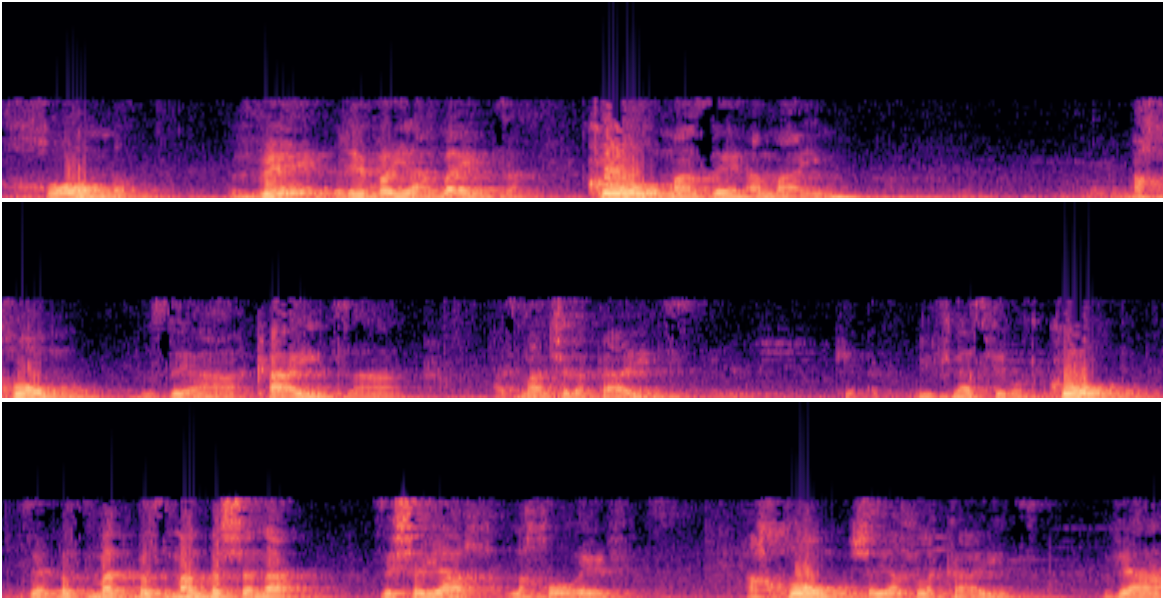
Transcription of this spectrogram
חום ורוויה באמצע. קור, מה זה? המים. החום זה הקיץ, הזמן של הקיץ, כן, לפני הספירות. קור זה בזמן, בזמן בשנה זה שייך לחורף, החום שייך לקיץ, וה,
